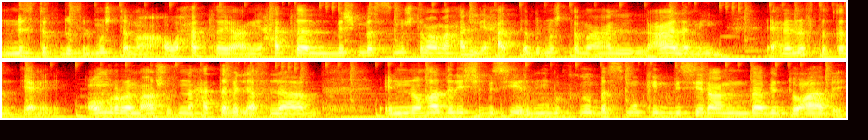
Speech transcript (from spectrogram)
نفتقده في المجتمع أو حتى يعني حتى مش بس مجتمع محلي حتى بالمجتمع العالمي. إحنا نفتقد يعني عمرنا ما شفنا حتى بالأفلام إنه هذا الإشي بيصير بس ممكن بيصير عن باب الدعابة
